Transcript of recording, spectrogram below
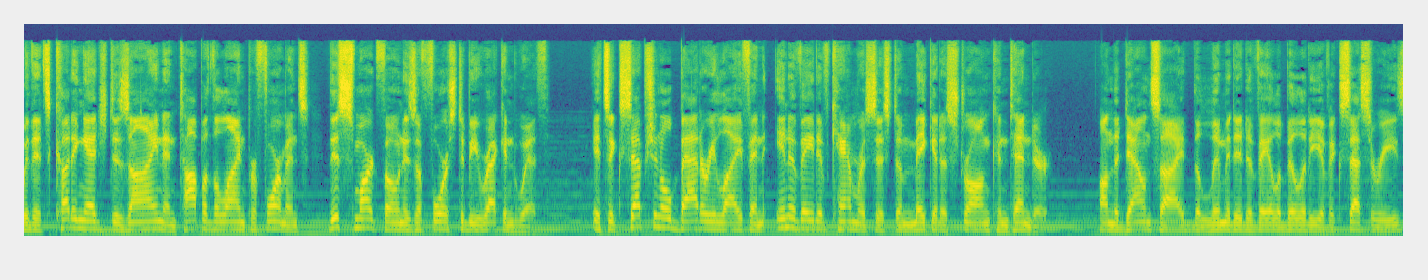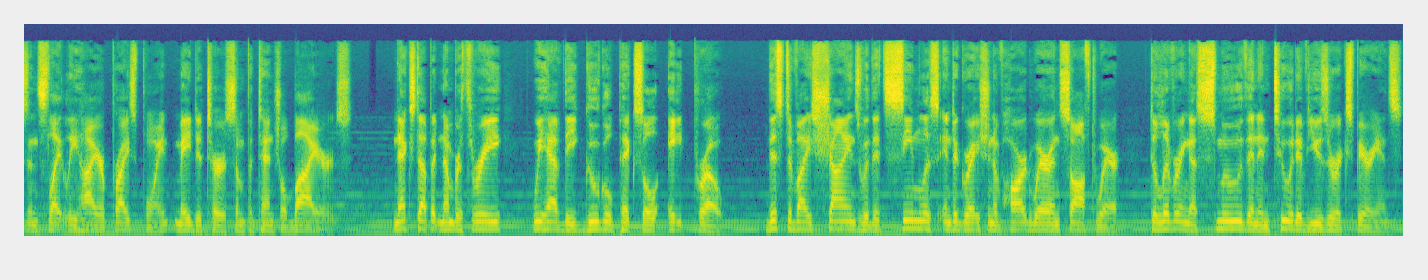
with its cutting-edge design and top-of-the-line performance, this smartphone is a force to be reckoned with. Its exceptional battery life and innovative camera system make it a strong contender. On the downside, the limited availability of accessories and slightly higher price point may deter some potential buyers. Next up at number 3, we have the Google Pixel 8 Pro. This device shines with its seamless integration of hardware and software, delivering a smooth and intuitive user experience.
